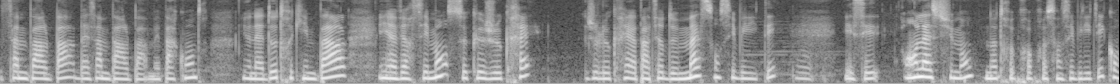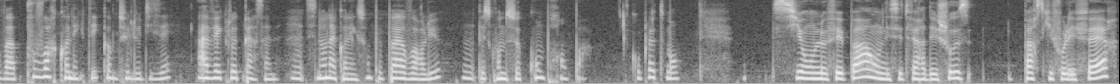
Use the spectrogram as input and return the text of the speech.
ça ne me parle pas, ben ça ne me parle pas. Mais par contre, il y en a d'autres qui me parlent, et inversement, ce que je crée, je le crée à partir de ma sensibilité, Mm. et c'est en l'assumant, notre propre sensibilité, qu'on va pouvoir connecter, comme tu le disais, avec l'autre personne. Mm. Sinon, la connexion ne peut pas avoir lieu, Mm. parce qu'on ne se comprend pas. Complètement. Si on ne le fait pas, on essaie de faire des choses parce qu'il faut les faire.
